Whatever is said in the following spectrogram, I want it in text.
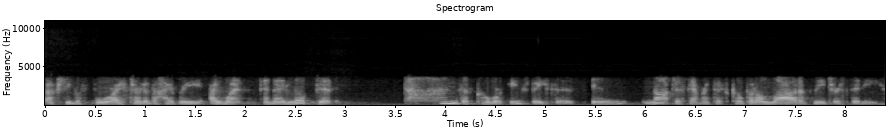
actually before I started the Hivery, I went and I looked at tons of co-working spaces in not just San Francisco, but a lot of major cities.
